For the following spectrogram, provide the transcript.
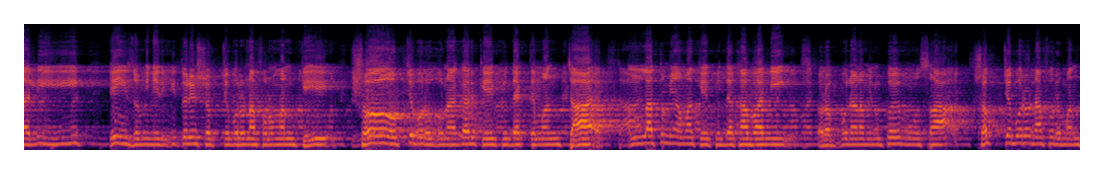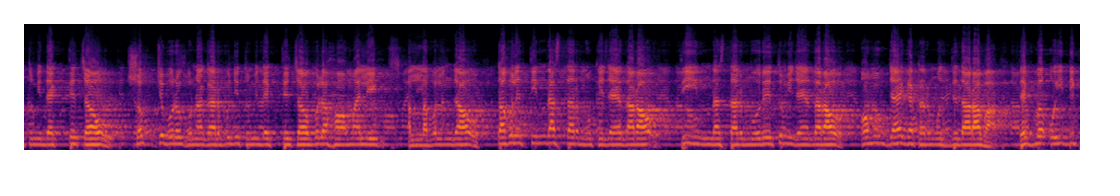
মালিক এই জমিনের ভিতরে সবচেয়ে বড় নাফরমান কে? সবচেয়ে বড় গুনাগার কে? একটু দেখতে মন চায়। আল্লাহ, তুমি আমাকে একটু দেখাবানি। সবচেয়ে বড় নাফরমান তুমি দেখতে চাও। সবচেয়ে বড় গুণাগার বুঝি তুমি দেখতে চাও বলে, হ মালিক। আল্লাহ বলেন, যাও। তাহলে তিন রাস্তার মুখে যায় দাঁড়াও। তিন রাস্তার মোড়ে তুমি যায় দাঁড়াও। অমুক জায়গাটার মধ্যে দাঁড়াবা। দেখবা ওই দিক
